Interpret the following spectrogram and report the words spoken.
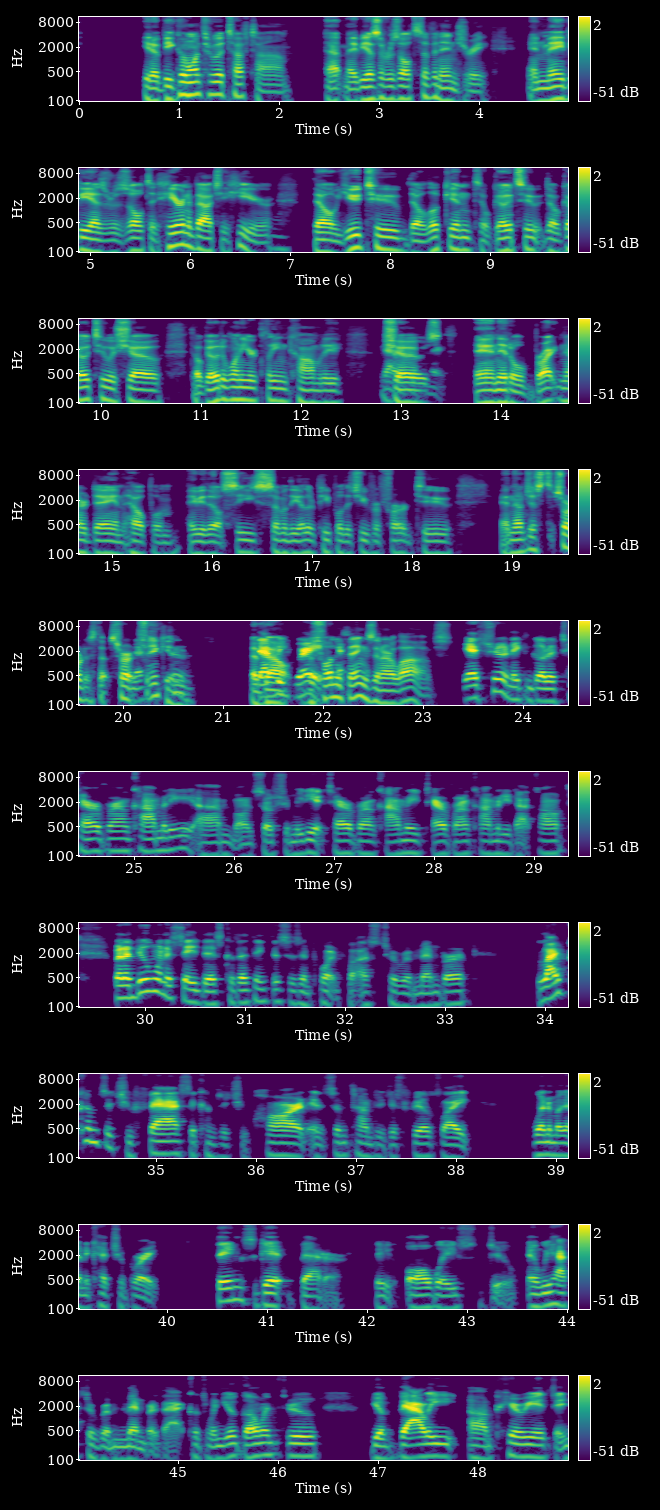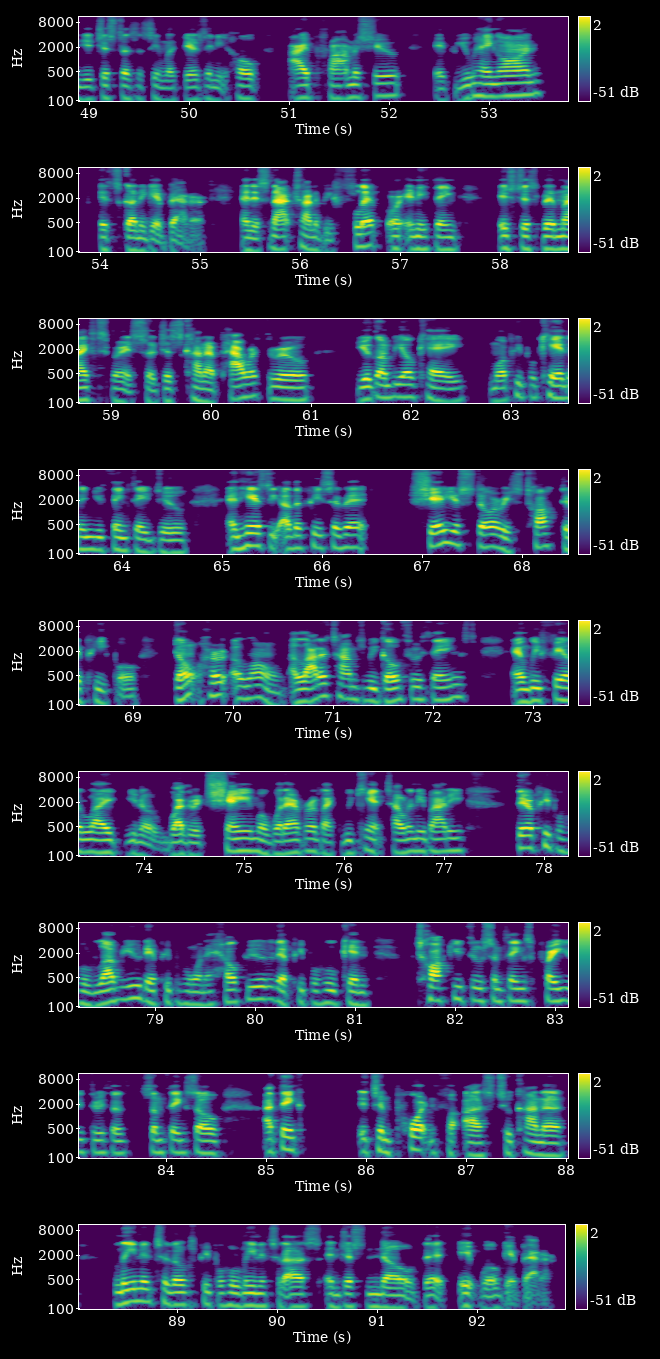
you know, be going through a tough time, uh, maybe as a result of an injury, and maybe as a result of hearing about you here, Yeah. they'll YouTube, they'll look into, they'll go to, they'll go to a show, they'll go to one of your clean comedy That shows and it'll brighten their day and help them. Maybe they'll see some of the other people that you've referred to and they'll just sort of st- start That's thinking, true. About the funny things in our lives. Yeah, it's true. And they can go to Tara Brown Comedy um, on social media at Tara Brown Comedy, TaraBrownComedy.com. But I do want to say this because I think this is important for us to remember. Life comes at you fast, it comes at you hard, and sometimes it just feels like, when am I going to catch a break? Things get better. They always do. And we have to remember that because when you're going through your valley um, periods and it just doesn't seem like there's any hope, I promise you, if you hang on, it's going to get better. And it's not trying to be flip or anything. It's just been my experience. So just kind of power through. You're going to be okay. More people care than you think they do. And here's the other piece of it share your stories, talk to people. Don't hurt alone. A lot of times we go through things and we feel like, you know, whether it's shame or whatever, like we can't tell anybody there are people who love you. There are people who want to help you. There are people who can talk you through some things, pray you through some things. So I think it's important for us to kind of lean into those people who lean into us and just know that it will get better.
